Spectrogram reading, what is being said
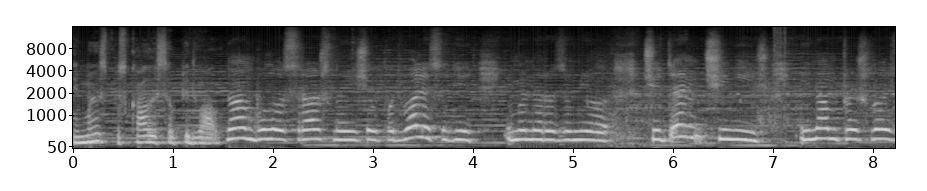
і ми спускалися в підвал. Нам було страшно ще в підвалі сидіти, і ми не розуміли, чи день, чи ніч. І нам прийшлось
